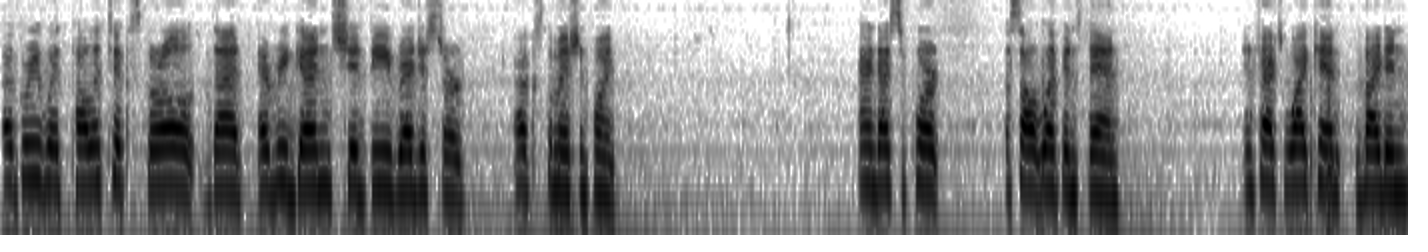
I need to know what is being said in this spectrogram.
agree with politics girl that every gun should be registered exclamation point and i support assault weapons ban in fact why can't biden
